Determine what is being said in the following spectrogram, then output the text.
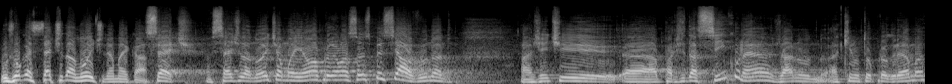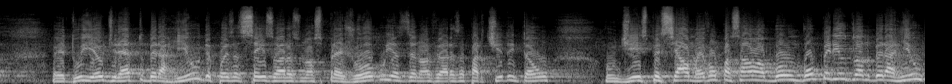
O jogo é sete da noite, né, Maicá? Sete. Às sete da noite, amanhã é uma programação especial, viu, Nando? A gente, é, a partir das cinco, né, já no, aqui no teu programa, Edu e eu direto do Beira Rio, depois às seis horas o nosso pré-jogo e às 19 horas a partida, então um dia especial. Amanhã vamos passar bom, um bom período lá no Beira Rio,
